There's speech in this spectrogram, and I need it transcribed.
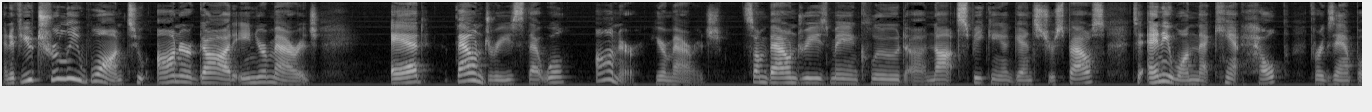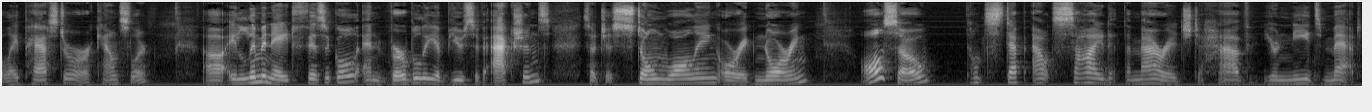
And if you truly want to honor God in your marriage, add boundaries that will honor your marriage. Some boundaries may include uh, not speaking against your spouse to anyone that can't help, for example, a pastor or a counselor. Uh, eliminate physical and verbally abusive actions, such as stonewalling or ignoring. Also, don't step outside the marriage to have your needs met,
